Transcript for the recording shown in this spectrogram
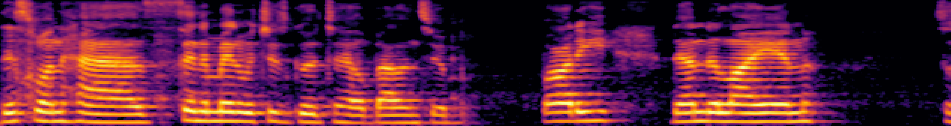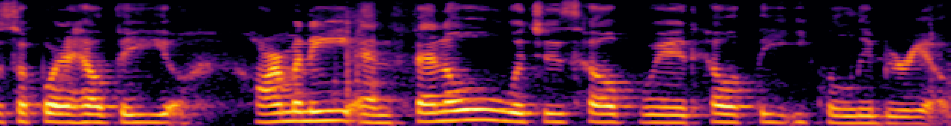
this one has cinnamon which is good to help balance your body dandelion to support a healthy harmony and fennel which is help with healthy equilibrium.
